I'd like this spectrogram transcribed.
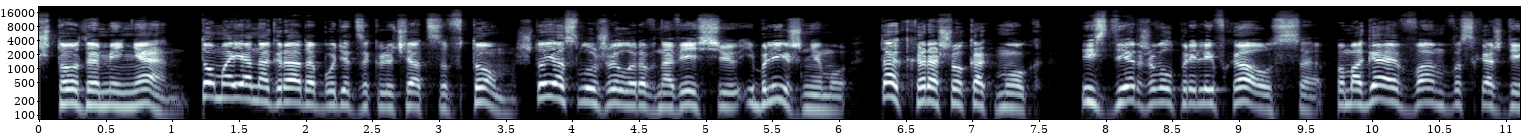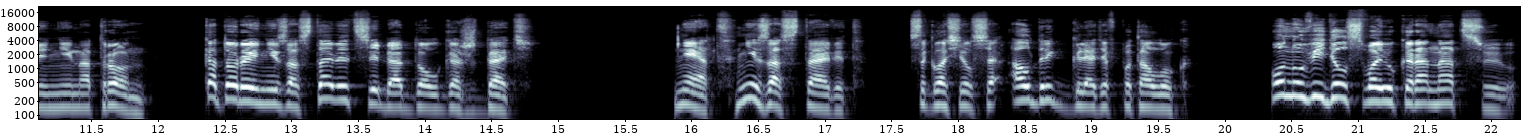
что до меня, то моя награда будет заключаться в том, что я служил равновесию и ближнему, так хорошо как мог, и сдерживал прилив хаоса, помогая вам в восхождении на трон, который не заставит себя долго ждать. Нет, не заставит, согласился Алдрик, глядя в потолок. Он увидел свою коронацию,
